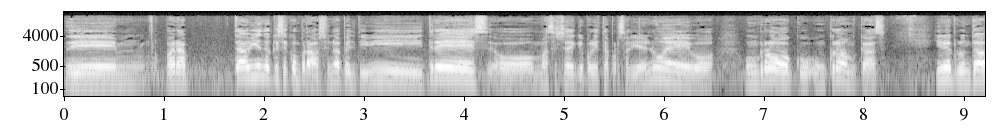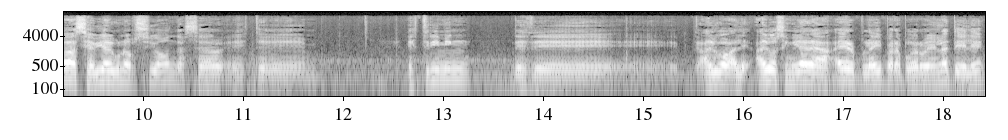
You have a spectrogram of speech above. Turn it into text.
de, para estaba viendo qué se compraba, si un Apple TV 3 o más allá de que por ahí está por salir el nuevo, un Roku, un Chromecast. Y él me preguntaba si había alguna opción de hacer este, streaming desde algo, algo similar a AirPlay para poder ver en la tele,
